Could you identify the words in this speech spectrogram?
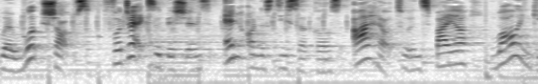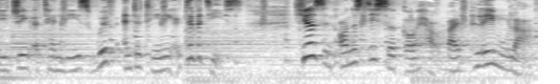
where workshops, photo exhibitions, and honesty circles are held to inspire while engaging attendees with entertaining activities. Here's an honesty circle held by PlayMoolah,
